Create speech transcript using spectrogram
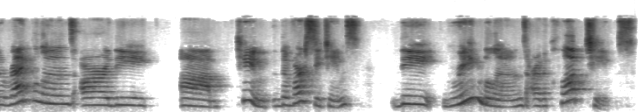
The red balloons are the um, team, the varsity teams. The green balloons are the club teams.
